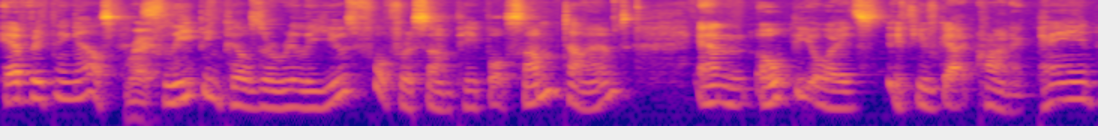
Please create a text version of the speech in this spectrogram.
everything else. Right. Sleeping pills are really useful for some people sometimes, and opioids if you've got chronic pain.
